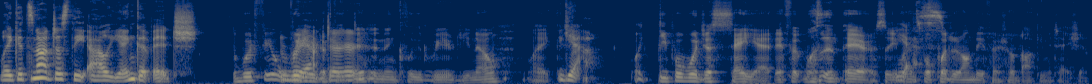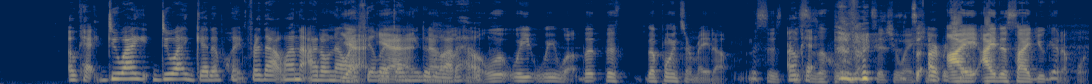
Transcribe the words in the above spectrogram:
Like it's not just the Al Yankovic. It would feel weird Reactor. if they didn't include weird, you know? Like Yeah. like people would just say it if it wasn't there, so you might as well put it on the official documentation. Okay. Do I do I get a point for that one? I don't know. I feel like I needed no, a lot of no, help. we we will. The, the the points are made up. This is this Okay. is a whole situation. I. I decide you get a point.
